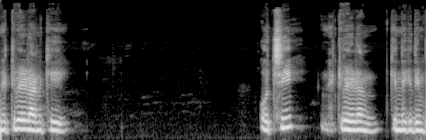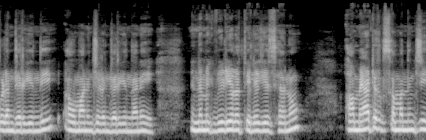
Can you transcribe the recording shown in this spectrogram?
నెట్టివేయడానికి వచ్చి నెట్టివేయడం కిందికి దింపడం జరిగింది అవమానించడం జరిగిందని నిన్న మీకు వీడియోలో తెలియజేశాను. ఆ మ్యాటర్కి సంబంధించి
